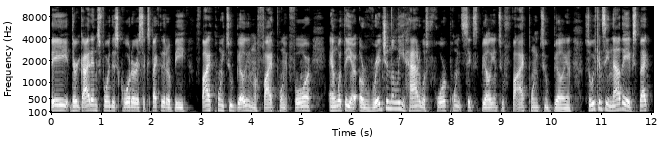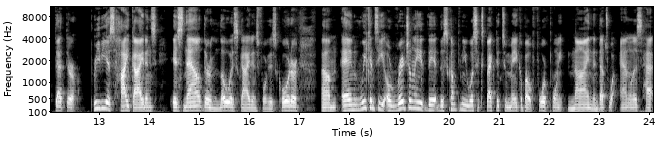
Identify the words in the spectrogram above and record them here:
They their guidance for this quarter is expected to be 5.2 billion or 5.4 and what they originally had was 4.6 billion to 5.2 billion. So we can see now they expect that their previous high guidance is now their lowest guidance for this quarter um, and we can see originally the, this company was expected to make about 4.9, and that's what analysts had,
